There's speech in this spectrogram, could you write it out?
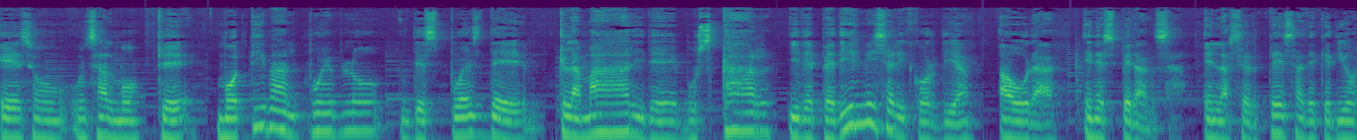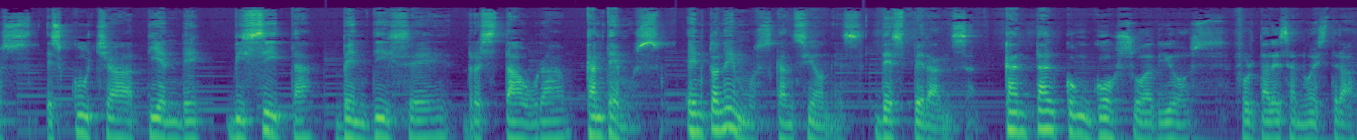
es un, un salmo que motiva al pueblo después de clamar y de buscar y de pedir misericordia, ahora en esperanza en la certeza de que Dios escucha, atiende, visita, bendice, restaura. Cantemos, entonemos canciones de esperanza. Cantad con gozo a Dios fortaleza nuestra,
